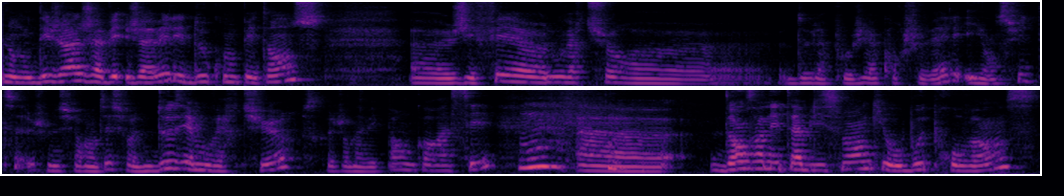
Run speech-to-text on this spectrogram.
Donc déjà j'avais les deux compétences. J'ai fait l'ouverture de l'apogée à Courchevel et ensuite je me suis orientée sur une deuxième ouverture parce que j'en avais pas encore assez dans un établissement qui est au Beau de Provence.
